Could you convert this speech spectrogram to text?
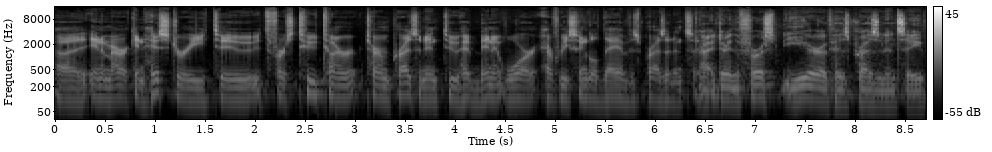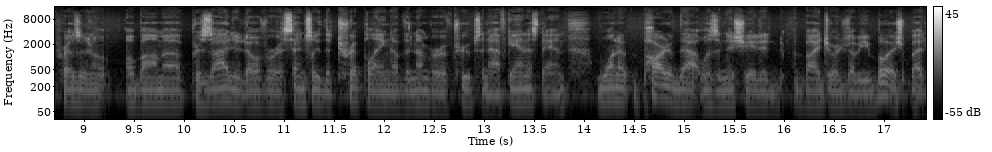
uh, in American history to the first two ter- term president to have been at war every single day of his presidency. Right. During the first year of his presidency, President Obama presided over essentially the tripling of the number of troops in Afghanistan. One of, part of that was initiated by George W. Bush, but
